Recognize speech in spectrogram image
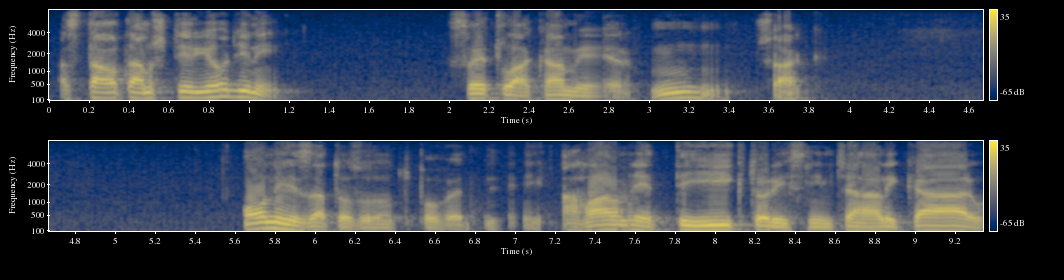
A stál tam 4 hodiny. Svetlá kamier. Hmm, však. On je za to zodpovedný. A hlavne tí, ktorí s ním ťahali káru.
